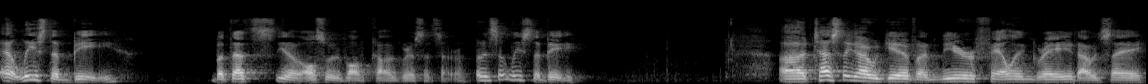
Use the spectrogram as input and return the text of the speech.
at least a B, but that's, you know, also involved Congress, etc. But it's at least a B. Uh, testing, I would give a near failing grade. I would say,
